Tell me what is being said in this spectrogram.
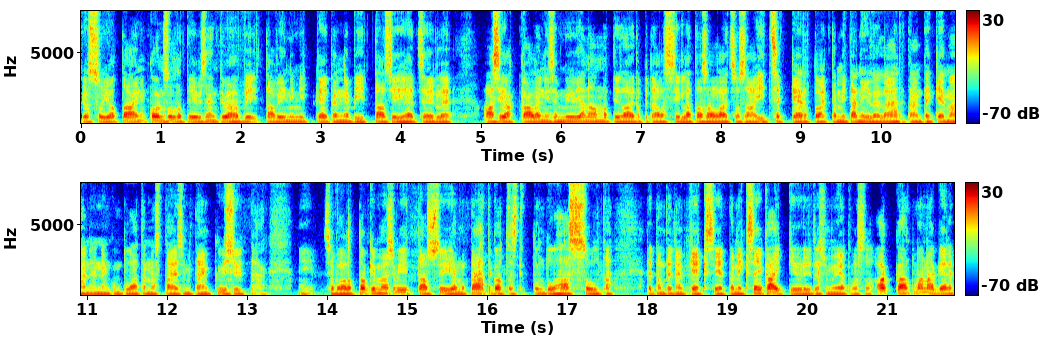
jos on jotain konsultatiiviseen työhön viittaavia nimikkeitä, niin ne viittaa siihen, että sille asiakkaalle, niin se myyjän ammattitaito pitää olla sillä tasolla, että se osaa itse kertoa, että mitä niille lähdetään tekemään ennen kuin tuotannosta edes mitään kysytään. Niin se voi olla toki myös viittaus siihen, mutta lähtökohtaisesti tuntuu hassulta, että on pitänyt keksiä, että miksei kaikki yritysmyyjät voisi olla account manager,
